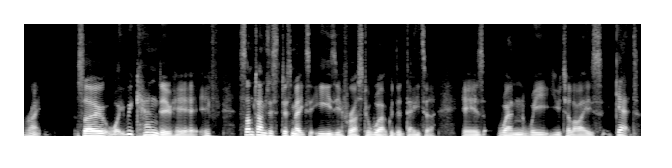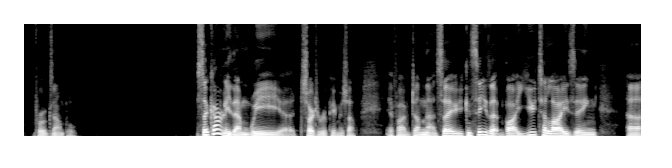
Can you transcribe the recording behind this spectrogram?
Right. So what we can do here, if sometimes this just makes it easier for us to work with the data, is when we utilize get, for example. So currently then we, uh, sorry to repeat myself if I've done that. So you can see that by utilizing uh,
